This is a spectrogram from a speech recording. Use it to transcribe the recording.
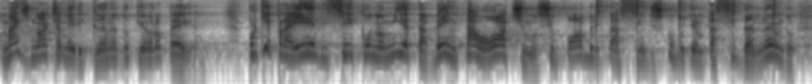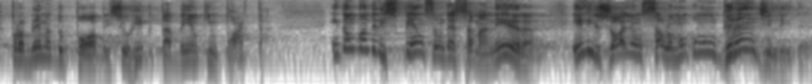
mais norte-americana do que europeia. Porque para eles, se a economia está bem, está ótimo. Se o pobre está assim, desculpa o termo, está se danando, problema do pobre. Se o rico está bem, é o que importa. Então, quando eles pensam dessa maneira, eles olham Salomão como um grande líder.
